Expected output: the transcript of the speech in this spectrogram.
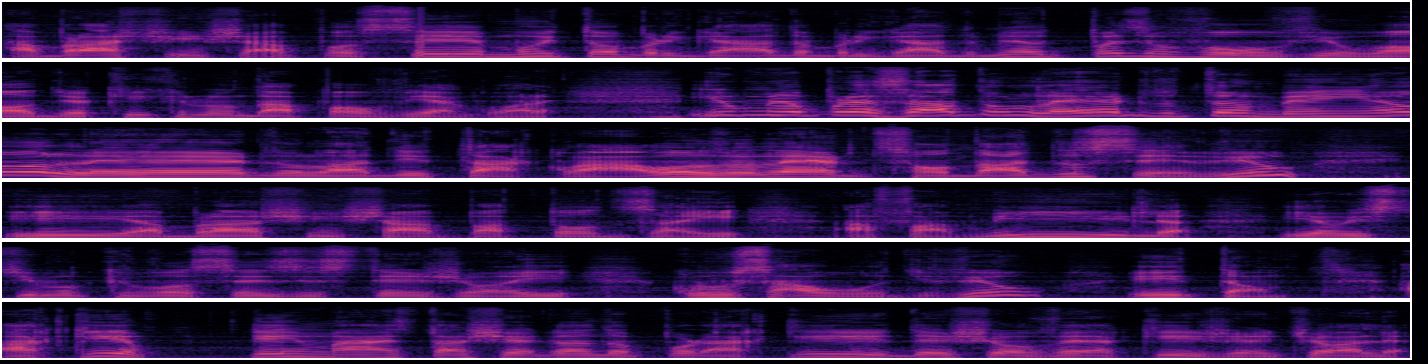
Abraço inchado pra você. Muito obrigado, obrigado meu. Depois eu vou ouvir o áudio aqui que não dá pra ouvir agora. E o meu prezado Lerdo também. O Lerdo lá de Itaquá. Ô Lerdo, saudade do você, viu? E abraço inchado pra todos aí, a família. E eu estimo que vocês estejam aí com saúde, viu? Então, aqui quem mais está chegando por aqui? Deixa eu ver aqui, gente. Olha,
